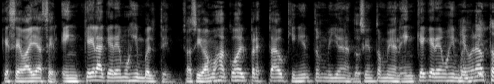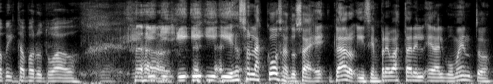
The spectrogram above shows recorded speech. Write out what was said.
que se vaya a hacer, ¿en qué la queremos invertir? O sea, si vamos a coger prestado 500 millones, 200 millones, ¿en qué queremos invertir? En una autopista por Utuado. y, y, y, esas son las cosas, tú sabes, eh, claro, y siempre va a estar el, el argumento,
